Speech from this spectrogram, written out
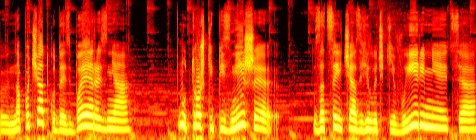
е, на початку десь березня, ну трошки пізніше, за цей час гілочки вирівняються.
